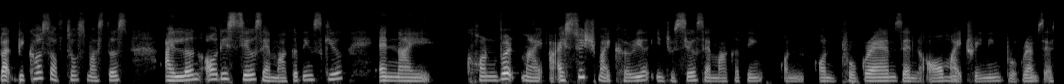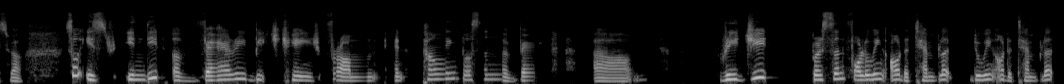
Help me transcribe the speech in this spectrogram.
But because of Toastmasters, I learned all these sales and marketing skill, and I convert my I switched my career into sales and marketing on on programs and all my training programs as well. So it's indeed a very big change from an accounting person, a very um, rigid person following all the template, doing all the template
